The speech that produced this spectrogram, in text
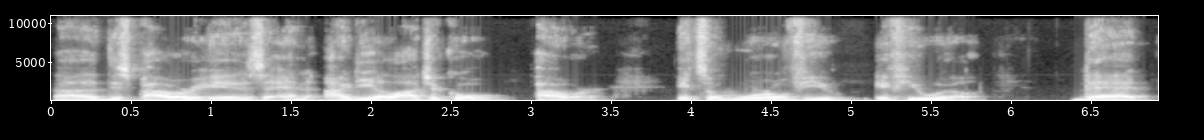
Uh, this power is an ideological power. It's a worldview if you will that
